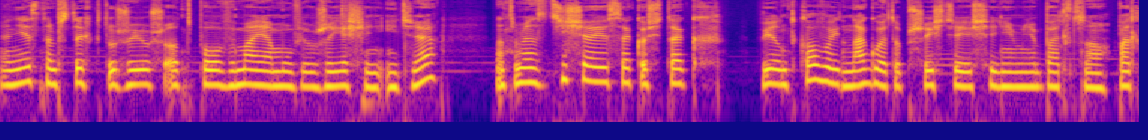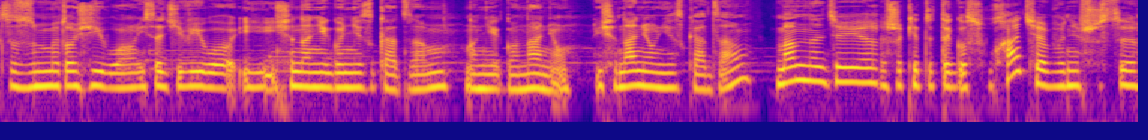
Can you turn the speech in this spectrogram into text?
Ja nie jestem z tych, którzy już od połowy maja mówią, że jesień idzie. Natomiast dzisiaj jest jakoś tak wyjątkowo i nagłe to przyjście jesieni mnie bardzo, bardzo zmroziło i zadziwiło i się na niego nie zgadzam. Na niego, na nią. I się na nią nie zgadzam. Mam nadzieję, że kiedy tego słuchacie, bo nie wszyscy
